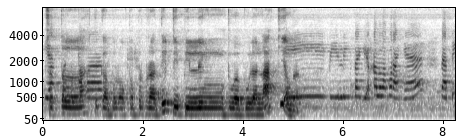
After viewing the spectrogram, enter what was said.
Ya, Setelah untuk 30 Oktober berarti di billing dua bulan lagi ya Mbak? di billing tagihan kalau laporannya nanti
